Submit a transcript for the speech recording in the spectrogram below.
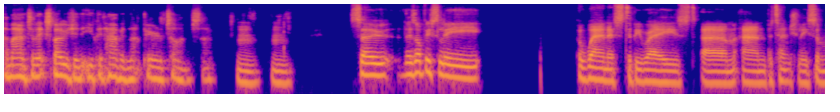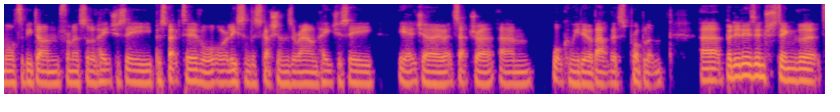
amount of exposure that you could have in that period of time so mm-hmm. so there's obviously awareness to be raised um, and potentially some more to be done from a sort of HSE perspective or, or at least some discussions around HSE EHO, etc. Um, what can we do about this problem? Uh, but it is interesting that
